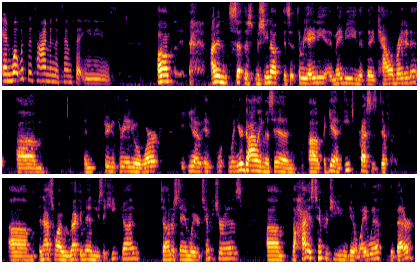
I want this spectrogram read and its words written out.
And what was the time and the temp that you used? Um, I didn't set this machine up. It's at 380. It may be that they calibrated it um, and figured 380 will work. You know, if when you're dialing this in, um, again, each press is different. Um, and that's why we recommend use a heat gun to understand where your temperature is. Um, the highest temperature you can get away with, the better.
